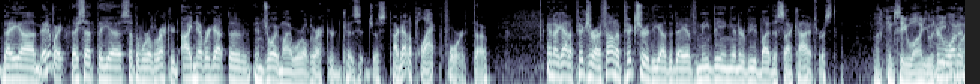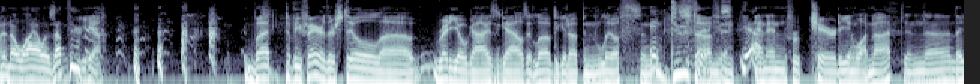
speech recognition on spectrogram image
They um, anyway. They set the uh, set the world record. I never got to enjoy my world record because it just. I got a plaque for it though, and I got a picture. I found a picture the other day of me being interviewed by the psychiatrist I can see why you would who wanted one. to know why I was up there. Yeah. But to be fair, there's still uh, radio guys and gals that love to get up in lifts and, And do stuff, things. and Yeah. and and for charity and whatnot, and uh, they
